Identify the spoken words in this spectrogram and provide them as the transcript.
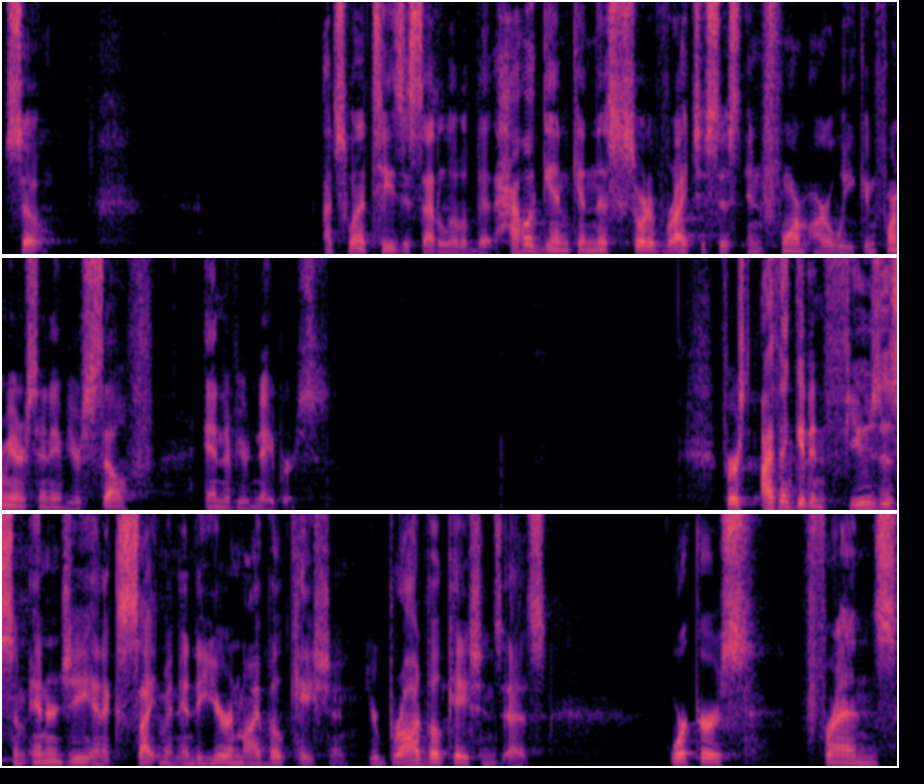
So, I just want to tease this out a little bit. How, again, can this sort of righteousness inform our week, inform your understanding of yourself and of your neighbors? First, I think it infuses some energy and excitement into your and my vocation, your broad vocations as workers, friends,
